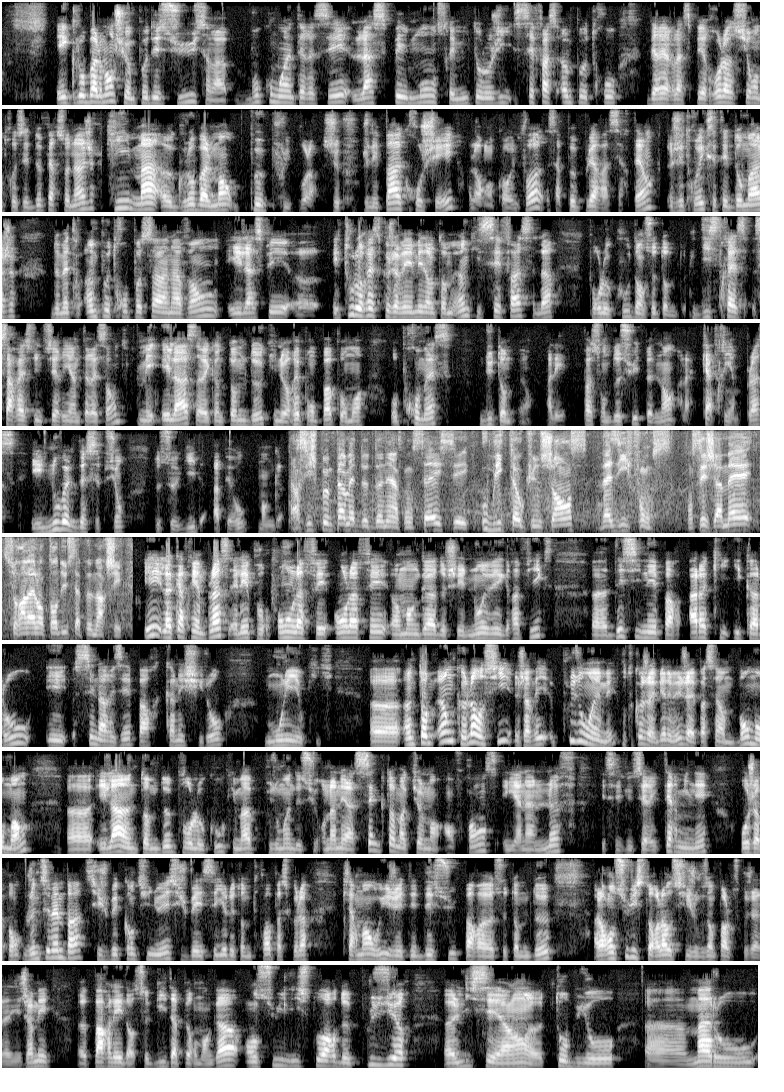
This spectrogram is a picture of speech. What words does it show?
Et globalement, je suis un peu déçu, ça m'a beaucoup moins intéressé. L'aspect monstre et mythologie s'efface un peu trop derrière l'aspect relation entre ces deux personnages qui m'a globalement peu plu. Voilà, je, je n'ai pas accroché. Alors encore une fois, ça peut plaire à certains. J'ai trouvé que c'était dommage de mettre un peu trop ça en avant et l'aspect et tout le reste que j'avais aimé dans le tome 1 qui s'efface là pour le coup dans ce tome 2. Distress, ça reste une série intéressante, mais hélas avec un tome 2 qui ne répond pas pour moi aux promesses du tome 1. Allez, passons de suite maintenant à la quatrième place et une nouvelle déception de ce guide apéro manga. Alors si je peux me permettre de te donner un conseil, c'est oublie que t'as aucune chance, vas-y fonce. On sait jamais, sur un malentendu ça peut marcher. Et la quatrième place, elle est pour On l'a fait, On l'a fait, un manga de chez Noeve Graphics, euh, dessiné par Araki Hikaru et scénarisé par Kaneshiro Muneyuki. Euh, un tome 1 que là aussi j'avais plus ou moins aimé, en tout cas j'avais bien aimé, j'avais passé un bon moment, euh, et là un tome 2 pour le coup qui m'a plus ou moins déçu. On en est à 5 tomes actuellement en France, et il y en a 9, et c'est une série terminée au Japon. Je ne sais même pas si je vais continuer, si je vais essayer le tome 3, parce que là, clairement, oui, j'ai été déçu par euh, ce tome 2. Alors on suit l'histoire, là aussi je vous en parle, parce que je n'en ai jamais parlé dans ce guide à peur manga, on suit l'histoire de plusieurs lycéens, Tobio, Maru,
